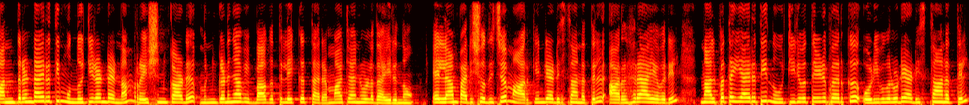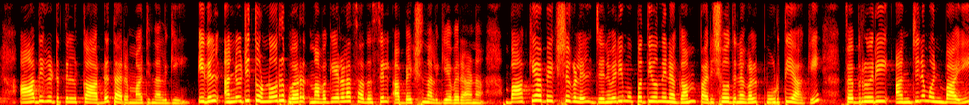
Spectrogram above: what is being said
പന്ത്രണ്ടായിരത്തി മുന്നൂറ്റി രണ്ട് എണ്ണം റേഷൻ കാർഡ് മുൻഗണനാ വിഭാഗത്തിലേക്ക് തരം മാറ്റാനുള്ളതായിരുന്നു. എല്ലാം പരിശോധിച്ച് മാർക്കിന്റെ അടിസ്ഥാനത്തിൽ അർഹരായവരിൽ നാൽപ്പത്തയ്യായിരത്തി നൂറ്റി ഇരുപത്തിയേഴ് പേർക്ക് ഒഴിവുകളുടെ അടിസ്ഥാനത്തിൽ ആദ്യഘട്ടത്തിൽ കാർഡ് തരം മാറ്റി നൽകി. ഇതിൽ അഞ്ഞൂറ്റി തൊണ്ണൂറ് പേർ നവകേരള സദസ്സിൽ അപേക്ഷ നൽകിയവരാണ്. ബാക്കി അപേക്ഷകളിൽ ജനുവരി മുപ്പത്തിയൊന്നിനകം പരിശോധനകൾ പൂർത്തിയാക്കി ഫെബ്രുവരി അഞ്ചിന് മുൻപായി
